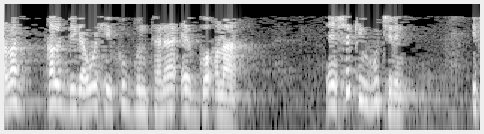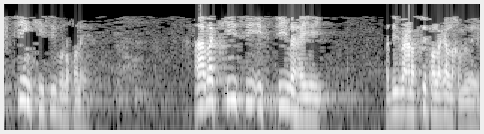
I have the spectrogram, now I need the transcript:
ama qalbiga wixii ku guntanaa ee go'naa. Een shakiga ku jirin iftiinkiisii buu noqonaya ama kiisii iftiimahayey haddii bimacnaa sifa laga laqmleeyo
